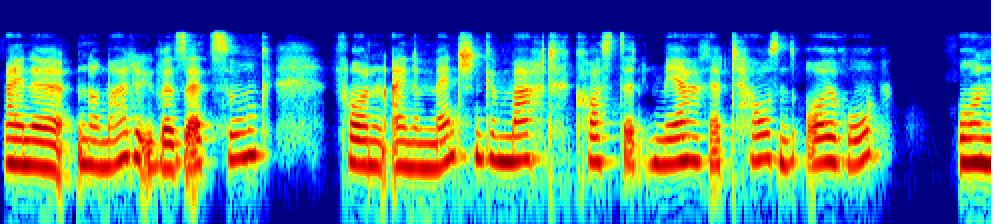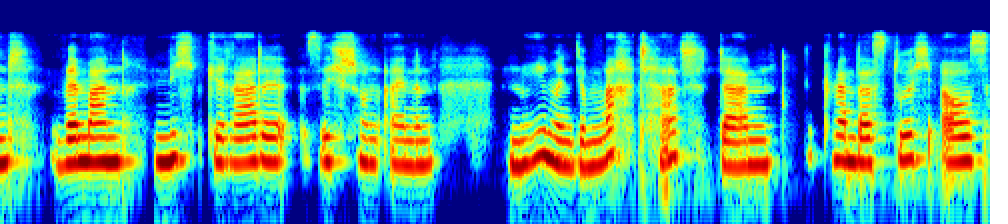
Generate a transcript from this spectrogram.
Eine normale Übersetzung von einem Menschen gemacht, kostet mehrere tausend Euro. Und wenn man nicht gerade sich schon einen Namen gemacht hat, dann kann das durchaus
